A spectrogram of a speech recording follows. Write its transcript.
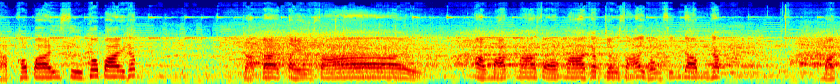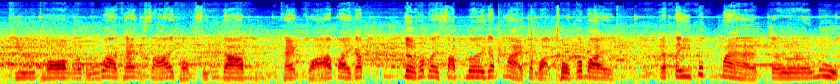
ยับเข้าไปสืบเข้าไปครับ จับได้เตะซ้ายอาหมัดมาศอกมาครับเจอซ้ายของสิงห์ดำครับ หมัดคิวทองหรือว่าแข้งซ้ายของสิงห์ดำแข้งขวาไปครับเดินเข้าไปสับเลยครับหมจังหวะโฉบเข้าไป จะตีปุ๊บแหมเจอลูก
